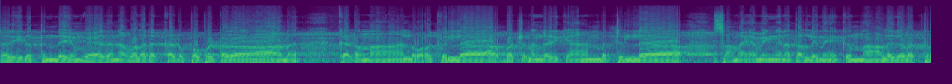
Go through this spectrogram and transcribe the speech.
ശരീരത്തിന്റെയും വേദന വളരെ കടുപ്പപ്പെട്ടതാണ്. കിടന്നാൽ ഉറക്കില്ല ഭക്ഷണം കഴിക്കാൻ പറ്റില്ല സമയമിങ്ങനെ തള്ളി നീക്കുന്ന ആളുകളെത്ര?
